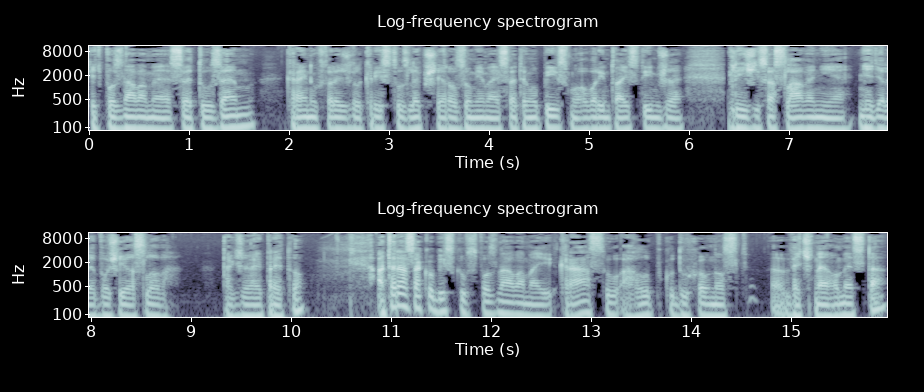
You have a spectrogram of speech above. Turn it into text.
Keď poznávame Svetú zem, krajinu, v ktorej žil Kristus, lepšie rozumieme aj Svetému písmu. Hovorím to aj s tým, že blíži sa slávenie nedele Božieho slova. Takže aj preto a teraz ako biskup spoznávam aj krásu a hĺbku duchovnosť e, väčšného mesta.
